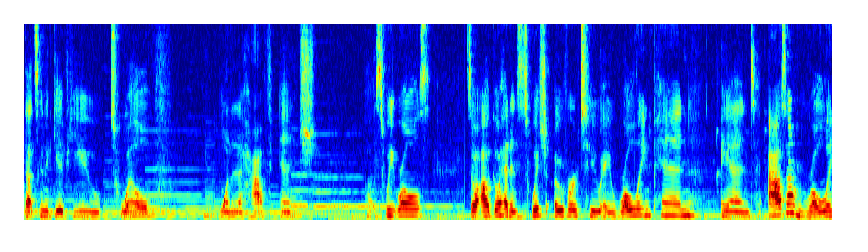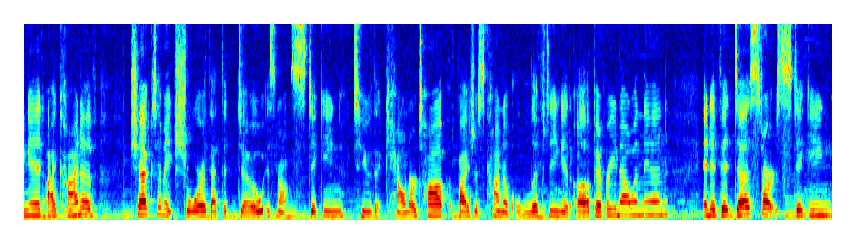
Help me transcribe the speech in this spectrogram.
That's gonna give you 12 one and a half inch uh, sweet rolls. So I'll go ahead and switch over to a rolling pin. And as I'm rolling it, I kind of check to make sure that the dough is not sticking to the countertop by just kind of lifting it up every now and then. And if it does start sticking,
